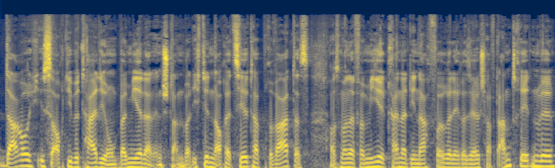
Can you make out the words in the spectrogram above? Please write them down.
dadurch ist auch die Beteiligung bei mir dann entstanden, weil ich denen auch erzählt habe privat, dass aus meiner Familie keiner die Nachfolge der Gesellschaft antreten will,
